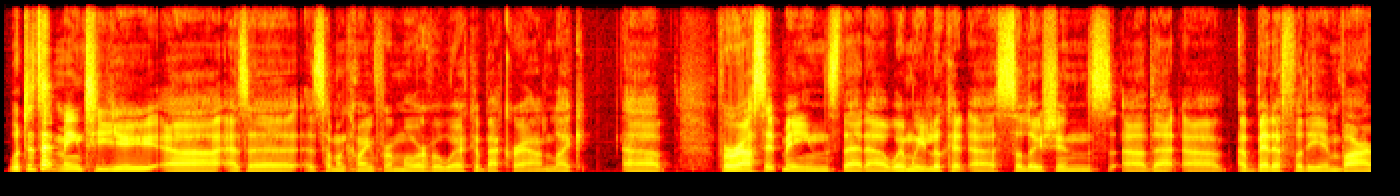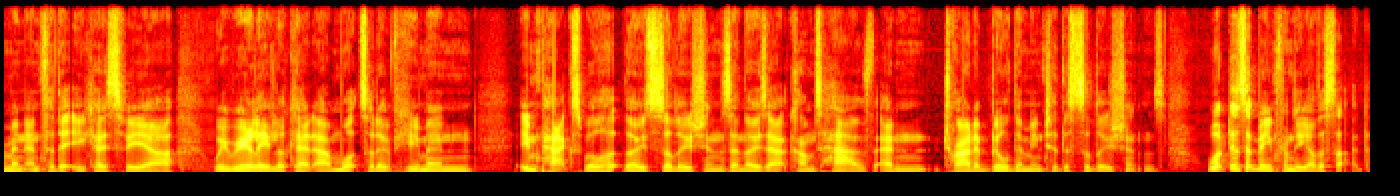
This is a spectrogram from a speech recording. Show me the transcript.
what does that mean to you uh, as a as someone coming from more of a worker background? Like, for us, it means that uh, when we look at uh, solutions uh, that uh, are better for the environment and for the ecosphere, we really look at um, what sort of human impacts will those solutions and those outcomes have and try to build them into the solutions. What does it mean from the other side?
